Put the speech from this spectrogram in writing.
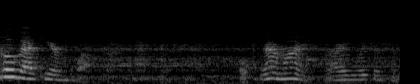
Gonna go back here and. Oh, never mind. I wish I should.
